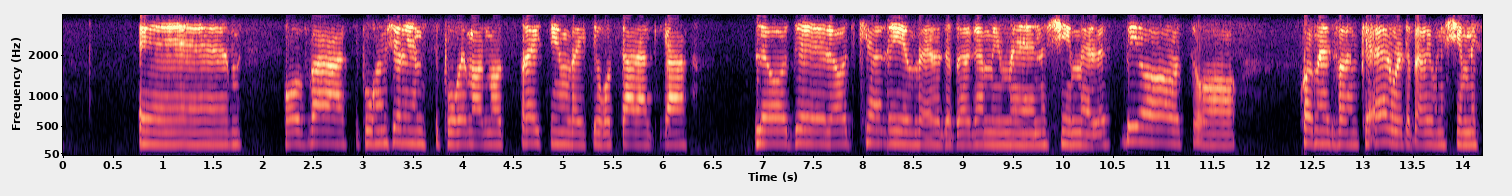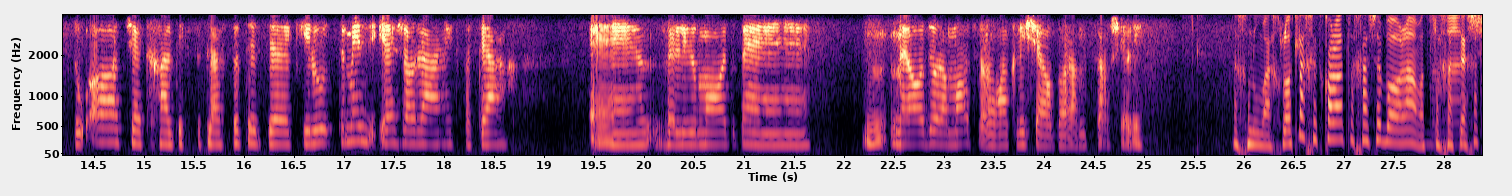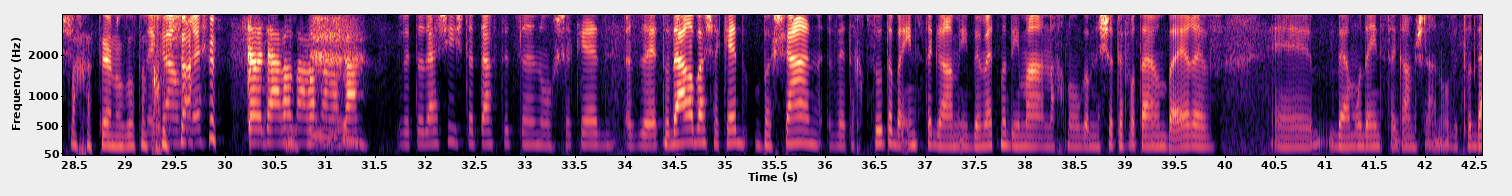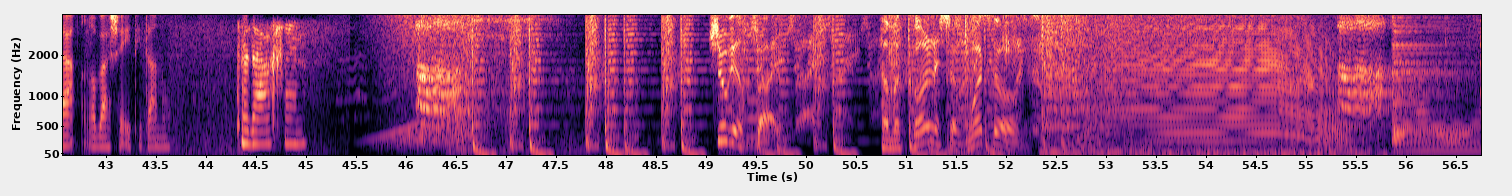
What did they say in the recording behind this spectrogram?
אמ, רוב הסיפורים שלי הם סיפורים מאוד מאוד סטרייטים והייתי רוצה להגיע לעוד, אה, לעוד קהלים ולדבר גם עם אה, נשים אה, לסביות או כל מיני דברים כאלו, לדבר עם נשים נשואות שהתחלתי קצת לעשות את זה, כאילו תמיד יש עוד לאן להתפתח אה, וללמוד במאוד עולמות ולא רק להישאר בעולם הצר שלי. אנחנו מאחלות לך את כל ההצלחה שבעולם, הצלחתך. הצלחתנו, זאת התחושה. תודה רבה רבה רבה. ותודה שהשתתפת אצלנו, שקד. אז אה, תודה רבה, שקד בשן, ותחפשו אותה באינסטגרם, היא באמת מדהימה. אנחנו גם נשתף אותה היום בערב בעמוד האינסטגרם שלנו, ותודה רבה שהיית איתנו. תודה לכם. Sugar Spice, המתכון לשבוע טוב.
